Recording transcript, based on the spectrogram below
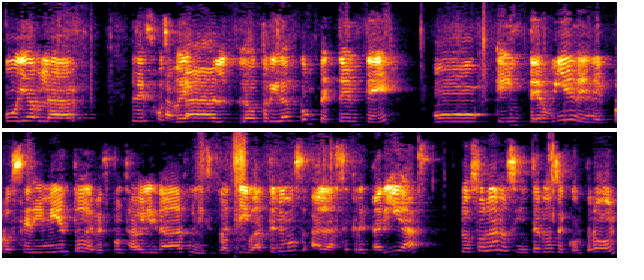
voy a hablar de la autoridad competente o que interviene en el procedimiento de responsabilidad administrativa. Tenemos a las secretarías, los órganos internos de control,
